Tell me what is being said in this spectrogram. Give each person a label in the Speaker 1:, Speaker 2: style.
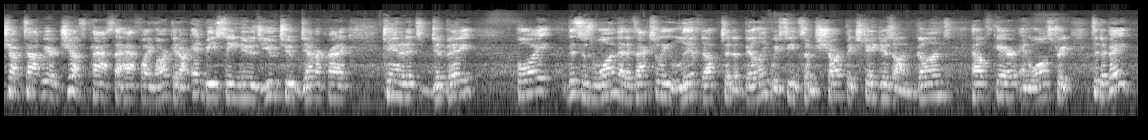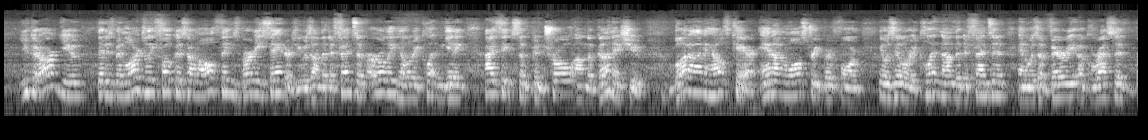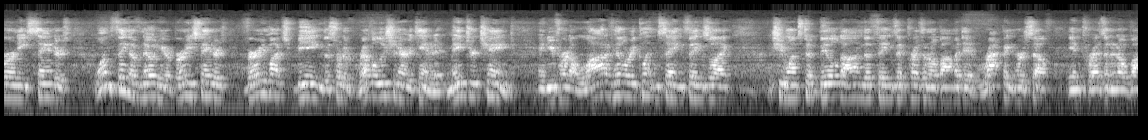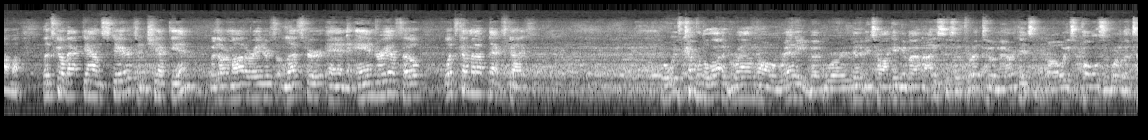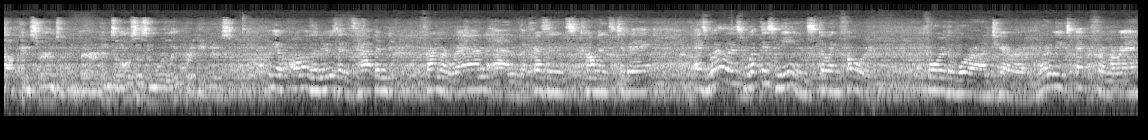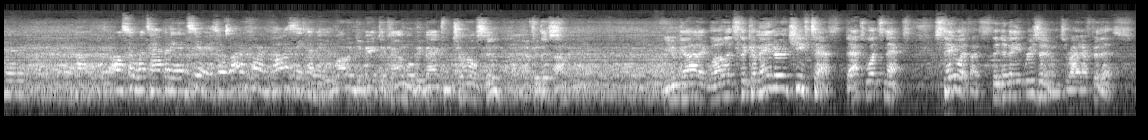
Speaker 1: Chuck Todd. We are just past the halfway mark in our NBC News YouTube Democratic candidates debate. Boy, this is one that has actually lived up to the billing. We've seen some sharp exchanges on guns, healthcare, and Wall Street. To debate, you could argue that has been largely focused on all things Bernie Sanders. He was on the defensive early, Hillary Clinton getting, I think, some control on the gun issue. But on health care and on Wall Street reform, it was Hillary Clinton on the defensive and was a very aggressive Bernie Sanders. One thing of note here, Bernie Sanders very much being the sort of revolutionary candidate, major change. And you've heard a lot of Hillary Clinton saying things like, she wants to build on the things that President Obama did, wrapping herself in President Obama. Let's go back downstairs and check in with our moderators, Lester and Andrea. So, what's coming up next, guys?
Speaker 2: Well, we've covered a lot of ground already, but we're going to be talking about ISIS, a threat to America. It's always posed as one of the top concerns of Americans, and also
Speaker 3: all the news that's happened from Iran and the president's comments today, as well as what this means going forward for the war on terror. What do we expect from Iran and uh, also what's happening in Syria? So a lot of foreign policy coming up.
Speaker 2: A lot of debate to come. We'll be back from Charleston after this.
Speaker 1: You got it. Well, it's the Commander-in-Chief test. That's what's next. Stay with us. The debate resumes right after this.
